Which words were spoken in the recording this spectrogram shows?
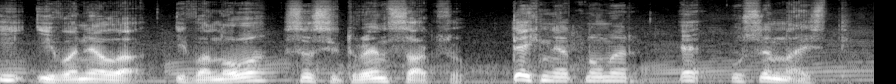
и Иванела Иванова с Citroen Saxo. Техният номер е 18.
